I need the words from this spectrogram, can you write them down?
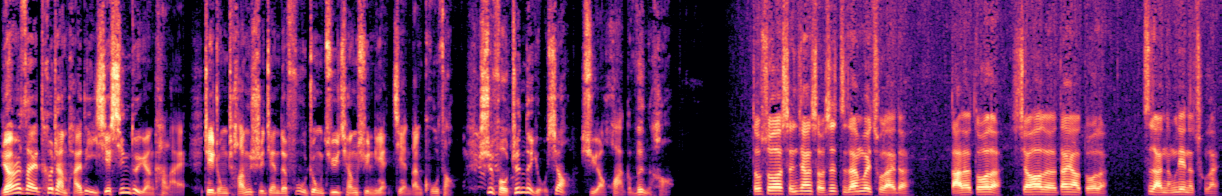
然而，在特战排的一些新队员看来，这种长时间的负重狙枪训练简单枯燥，是否真的有效，需要画个问号。都说神枪手是子弹喂出来的，打得多了，消耗的弹药多了，自然能练得出来。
